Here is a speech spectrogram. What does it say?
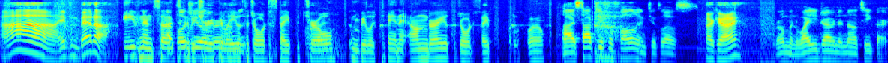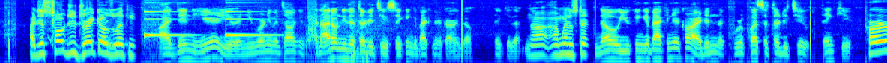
Ah, even better. Evening, sir. I It's going to be you Trooper. Lee with the Georgia State Patrol. It's going to be Lieutenant Andre with the Georgia State Patrol as well. I stopped you for following too close. Okay. Roman, why are you driving an LT car? I just told you Draco's with me. I didn't hear you and you weren't even talking. And I don't need a 32, so you can get back in your car and go. Thank you, though. No, I'm gonna stay No, you can get back in your car. I didn't request a 32. Thank you. per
